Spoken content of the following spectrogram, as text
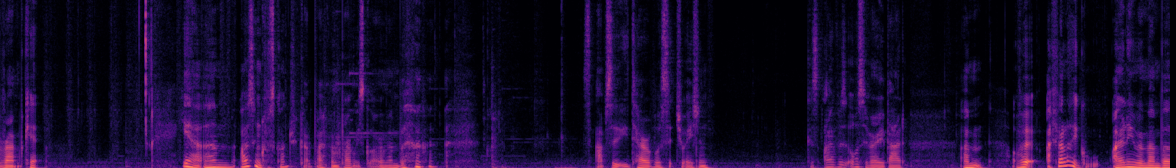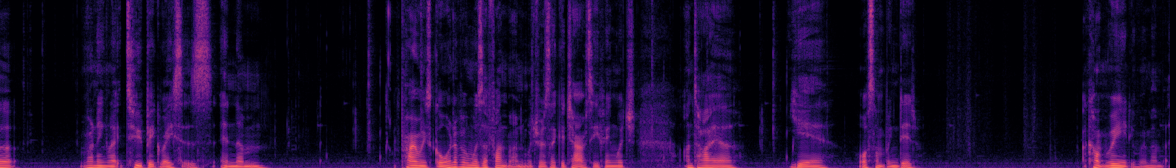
ramp kit. Yeah, um, I was in cross country club back in primary school. I remember. it's absolutely terrible situation because I was also very bad. Um, I feel like I only remember running like two big races in um primary school. One of them was a fun run, which was like a charity thing, which entire year or something did. I can't really remember.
